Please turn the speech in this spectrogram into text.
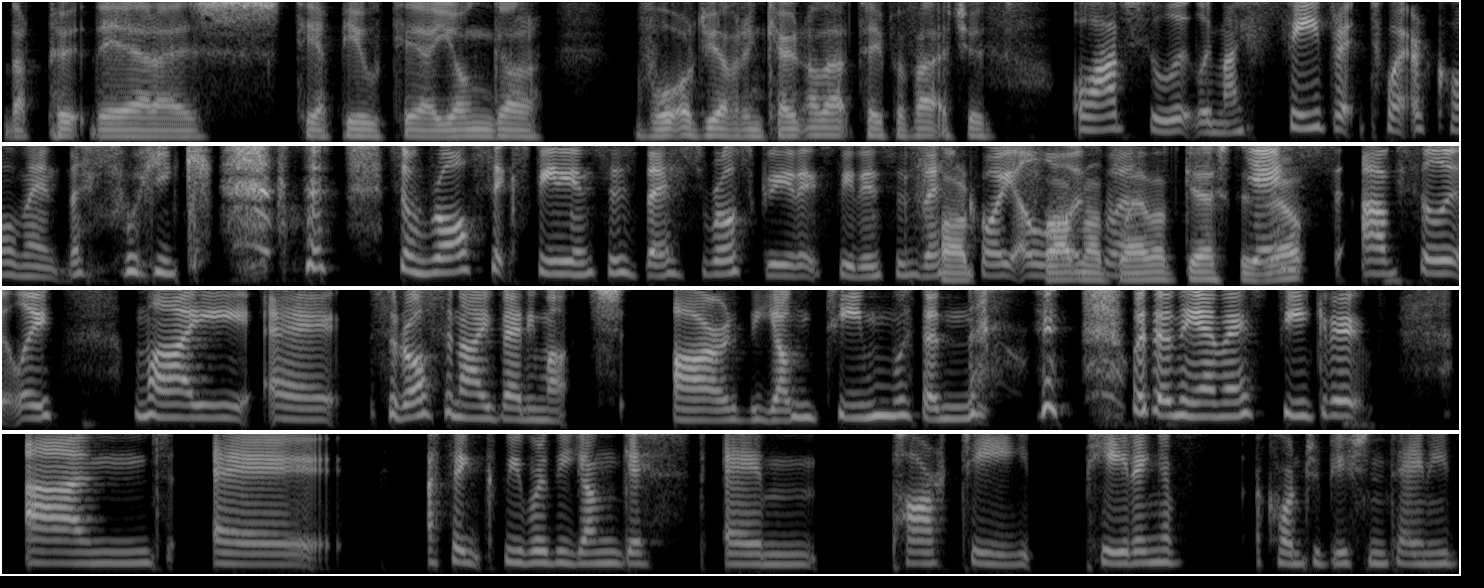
they're put there as to appeal to a younger voter. Do you ever encounter that type of attitude? Oh, absolutely. My favourite Twitter comment this week. so Ross experiences this. Ross Greer experiences this quite a lot. Former well. guest as yes, well. absolutely. My uh, so Ross and I very much are the young team within the, within the MSP group, and uh, I think we were the youngest um, party pairing of a contribution to any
